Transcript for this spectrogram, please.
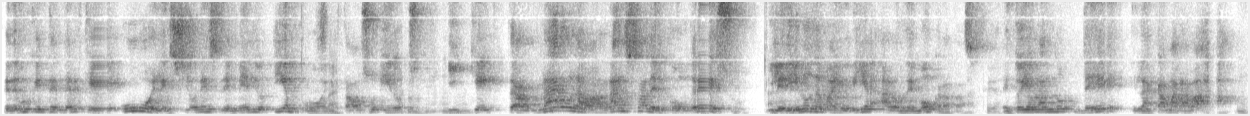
tenemos que entender que hubo elecciones de medio tiempo en Estados Unidos y que tornaron la balanza del Congreso y le dieron la mayoría a los demócratas. Estoy hablando de la Cámara Baja.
